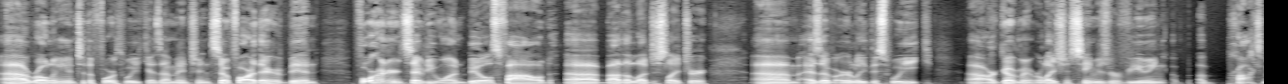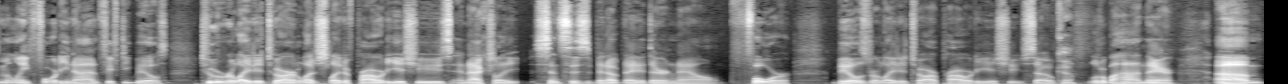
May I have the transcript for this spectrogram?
uh, rolling into the fourth week, as I mentioned. So far, there have been 471 bills filed uh, by the legislature um, as of early this week. Uh, our government relations team is reviewing approximately 49, 50 bills. Two are related to our legislative priority issues. And actually, since this has been updated, there are now four bills related to our priority issues. So Okay. a little behind there. Um,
